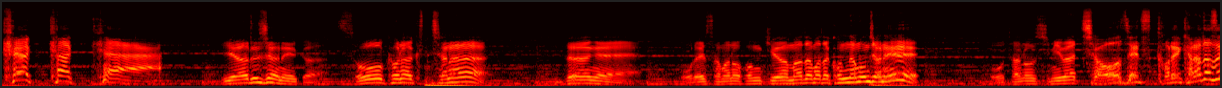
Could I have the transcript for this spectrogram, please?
カッカッカー。やるじゃねえか。そうこなくっちゃな。だが俺様の本気はまだまだこんなもんじゃねえ。お楽しみは超絶これからだぜ。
